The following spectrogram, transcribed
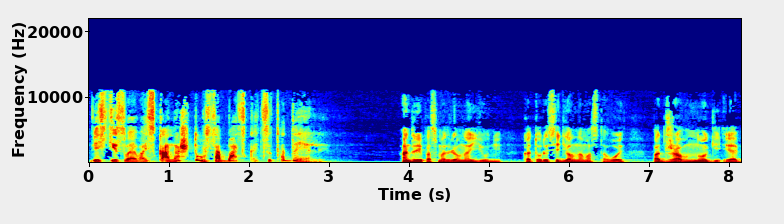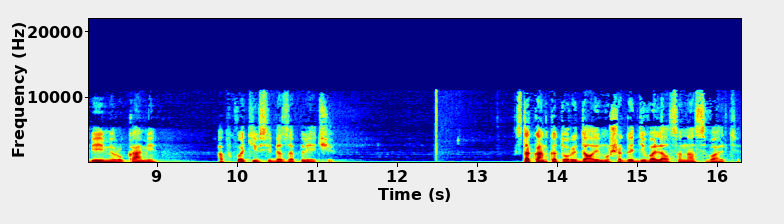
вести свои войска на штурм Сабатской цитадели. Андрей посмотрел на Юни, который сидел на мостовой, поджав ноги и обеими руками, обхватив себя за плечи. Стакан, который дал ему Шагоди, валялся на асфальте,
